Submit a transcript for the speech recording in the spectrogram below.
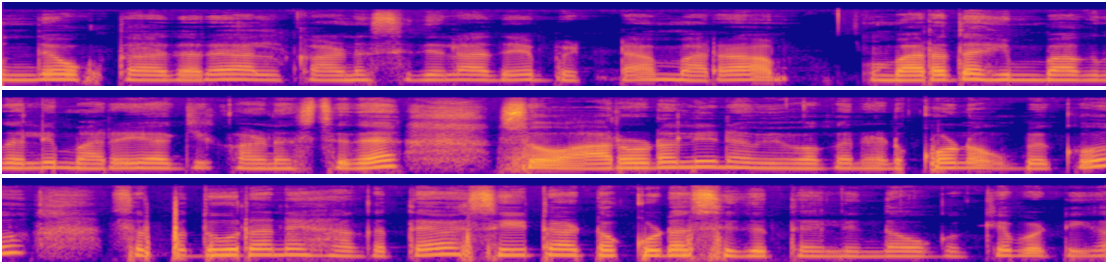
ಮುಂದೆ ಹೋಗ್ತಾ ಇದ್ದಾರೆ. ಅಲ್ಲಿ ಕಾಣಿಸ್ತಿದೆಯಲ್ಲ ಅದೇ ಬೆಟ್ಟ. ಮರ, ಮರದ ಹಿಂಭಾಗದಲ್ಲಿ ಮರೆಯಾಗಿ ಕಾಣಿಸ್ತಿದೆ. ಸೊ ಆ ರೋಡಲ್ಲಿ ನಾವು ಇವಾಗ ನಡ್ಕೊಂಡು ಹೋಗಬೇಕು. ಸ್ವಲ್ಪ ದೂರನೇ ಆಗುತ್ತೆ. ಸೀಟ್ ಆಟೋ ಕೂಡ ಸಿಗುತ್ತೆ ಇಲ್ಲಿಂದ ಹೋಗೋಕ್ಕೆ. ಬಟ್ ಈಗ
